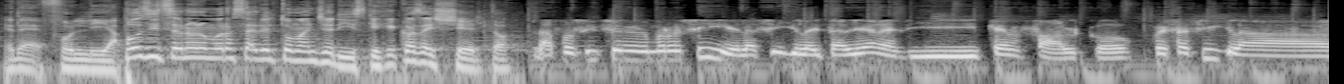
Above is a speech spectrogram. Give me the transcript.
ed è follia. Posizione numero 6 del tuo mangiadischi, che cosa hai scelto? La posizione numero 6 è la sigla italiana di Ken Falco. Questa sigla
